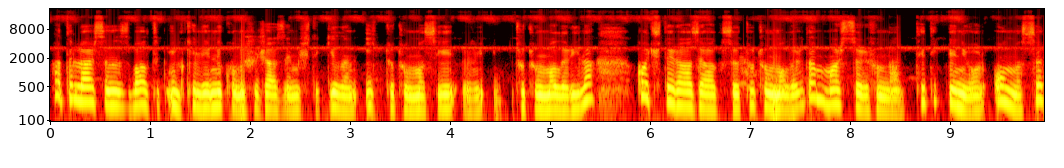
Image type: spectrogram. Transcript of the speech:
Hatırlarsanız Baltık ülkelerini konuşacağız demiştik yılın ilk tutulması tutulmalarıyla. Koç terazi aksı tutulmaları da Mars tarafından tetikleniyor olması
